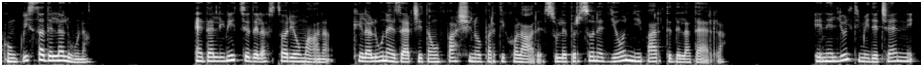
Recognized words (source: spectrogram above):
conquista della Luna. È dall'inizio della storia umana che la Luna esercita un fascino particolare sulle persone di ogni parte della Terra. E negli ultimi decenni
